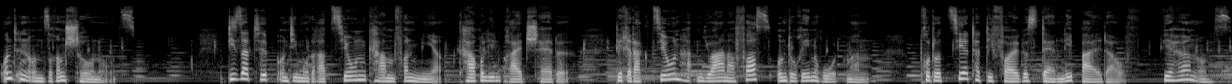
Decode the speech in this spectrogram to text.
und in unseren Shownotes. Dieser Tipp und die Moderation kamen von mir, Caroline Breitschädel. Die Redaktion hatten Johanna Voss und Doreen Rothmann. Produziert hat die Folge Stanley Baldauf. Wir hören uns.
